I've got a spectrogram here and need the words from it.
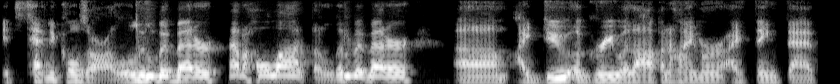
its technicals are a little bit better, not a whole lot, but a little bit better. Um, I do agree with Oppenheimer. I think that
